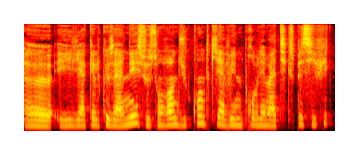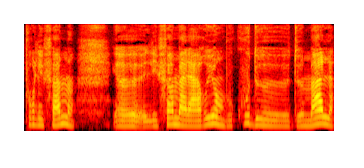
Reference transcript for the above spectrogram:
Euh, et il y a quelques années, ils se sont rendus compte qu'il y avait une problématique spécifique pour les femmes. Euh, les femmes à la rue ont beaucoup de, mal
